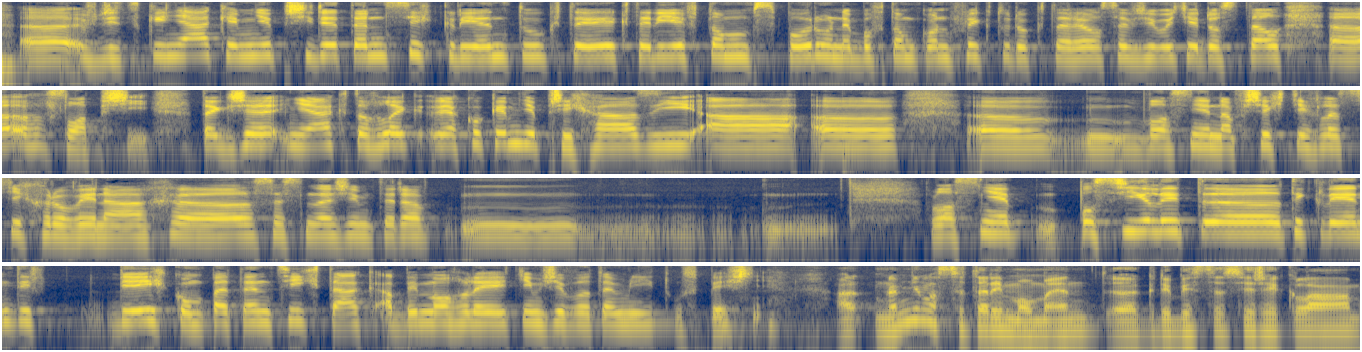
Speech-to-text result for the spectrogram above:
uh, vždycky nějak ke mně přijde ten z těch klientů, který, je v tom sporu nebo v tom konfliktu, do kterého se v životě dostal, uh, slabší. Takže nějak tohle jako ke mně přichází a vlastně na všech těchto těch rovinách se snažím teda um, vlastně posílit uh, ty klienty v v jejich kompetencích tak, aby mohli tím životem jít úspěšně. A neměla jste tady moment, kdybyste si řekla,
